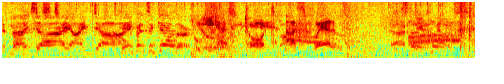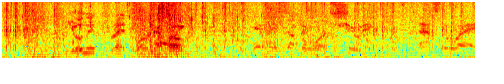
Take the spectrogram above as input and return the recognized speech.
If I die, I die. Keep it together. He has taught us well. Stay close. Unit ready. Give me something worth shooting. That's the way.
